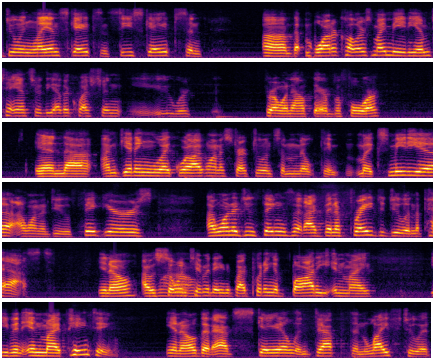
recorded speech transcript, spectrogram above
doing landscapes and seascapes and um, the watercolor is my medium to answer the other question you were throwing out there before and uh, i'm getting like well i want to start doing some mixed media i want to do figures I want to do things that I've been afraid to do in the past. You know, I was so intimidated by putting a body in my, even in my painting, you know, that adds scale and depth and life to it.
